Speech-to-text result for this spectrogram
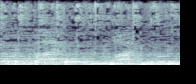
What?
